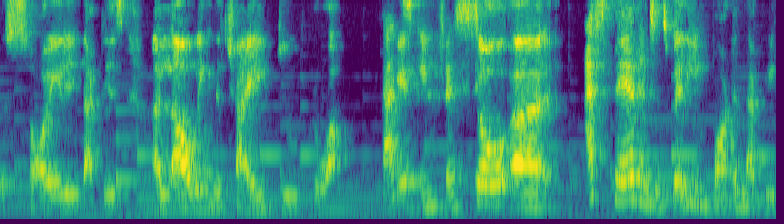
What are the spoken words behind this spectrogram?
the soil that is allowing the child to grow up. That's Okay. interesting. So uh, as parents it's very important that we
